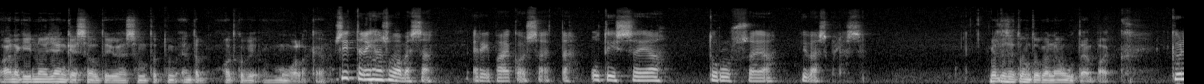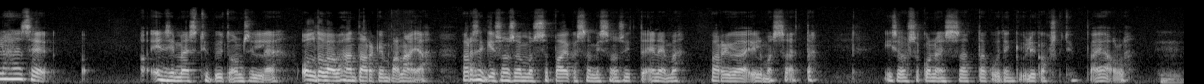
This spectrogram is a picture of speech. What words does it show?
Ainakin noin Jenkeissä oltiin yhdessä, mutta entä ootko muualla käynyt? Sitten ihan Suomessa eri paikoissa, että Utissa ja Turussa ja Jyväskylässä. Miltä se tuntuu mennä uuteen paikkaan? Kyllähän se ensimmäiset hypyt on sille oltava vähän tarkempana ja varsinkin jos on semmoisessa paikassa, missä on sitten enemmän varjoja ilmassa, että isoissa koneissa saattaa kuitenkin yli 20 hyppääjää olla hmm.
